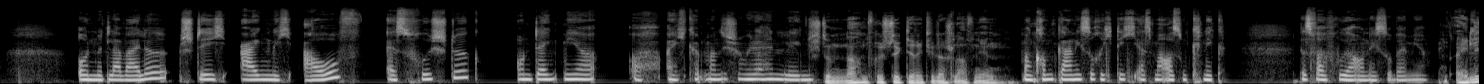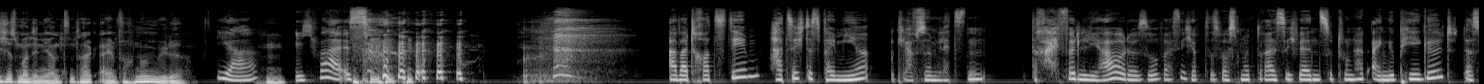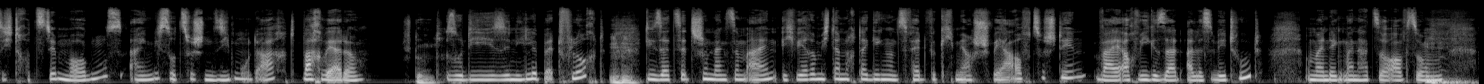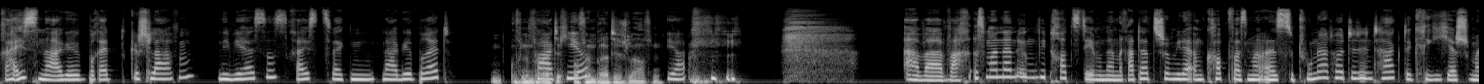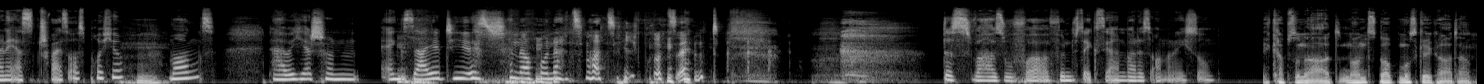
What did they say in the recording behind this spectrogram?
Und mittlerweile stehe ich eigentlich auf, esse Frühstück und denk mir, oh, eigentlich könnte man sich schon wieder hinlegen. stimmt, nach dem Frühstück direkt wieder schlafen gehen. Man kommt gar nicht so richtig erstmal aus dem Knick. Das war früher auch nicht so bei mir. Eigentlich ist man den ganzen Tag einfach nur müde. Ja, ich weiß. Aber trotzdem hat sich das bei mir, ich glaube so im letzten Dreivierteljahr oder so, weiß nicht, ob das was mit 30 werden zu tun hat, eingepegelt, dass ich trotzdem morgens eigentlich so zwischen sieben und acht wach werde. Stimmt. So die senile Bettflucht, die setzt jetzt schon langsam ein. Ich wehre mich dann noch dagegen und es fällt wirklich mir auch schwer aufzustehen, weil auch wie gesagt alles wehtut. Und man denkt, man hat so auf so einem Reißnagelbrett geschlafen. Nee, wie heißt es? Reißzwecken-Nagelbrett. Auf einem, Brett, auf einem Brett schlafen. Ja. Aber wach ist man dann irgendwie trotzdem. Und dann rattert's schon wieder im Kopf, was man alles zu tun hat heute den Tag. Da kriege ich ja schon meine ersten Schweißausbrüche morgens. Da habe ich ja schon Anxiety ist schon auf 120 Prozent. Das war so vor fünf, sechs Jahren war das auch noch nicht so. Ich habe so eine Art Nonstop-Muskelkater.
